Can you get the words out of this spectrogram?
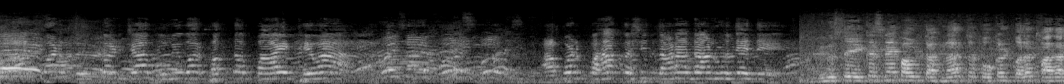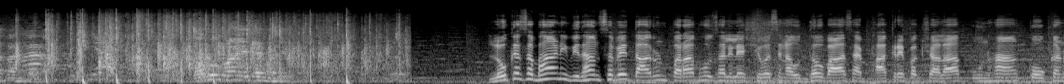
आपण कोकणच्या भूमीवर फक्त पाय ठेवा. आपण पहा कशी दाणादाण उडते ते. मी नुसतं एकच नाही पाऊल टाकणार तर कोकण परत पादाक्रांत लोकसभा आणि विधानसभेत दारुण पराभव झालेल्या शिवसेना उद्धव बाळासाहेब ठाकरे पक्षाला पुन्हा कोकण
